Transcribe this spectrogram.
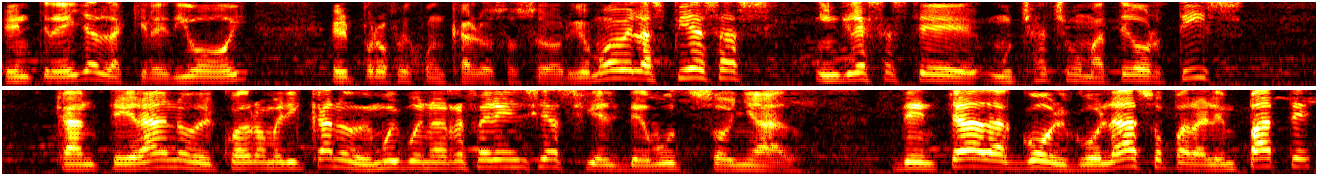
entre ellas la que le dio hoy el profe Juan Carlos Osorio. Mueve las piezas, ingresa este muchacho Mateo Ortiz, canterano del cuadro americano de muy buenas referencias y el debut soñado. De entrada, gol, golazo para el empate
